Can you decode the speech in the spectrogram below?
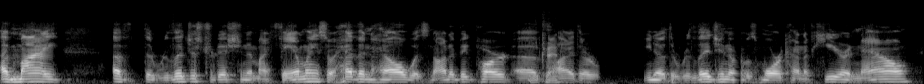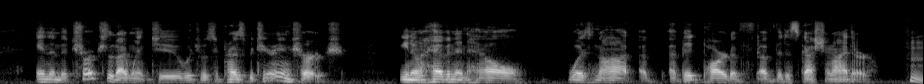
of my of the religious tradition in my family. So heaven hell was not a big part of okay. either. You know, the religion. It was more kind of here and now. And in the church that I went to, which was a Presbyterian church, you know, heaven and hell was not a, a big part of, of the discussion either. Hmm.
